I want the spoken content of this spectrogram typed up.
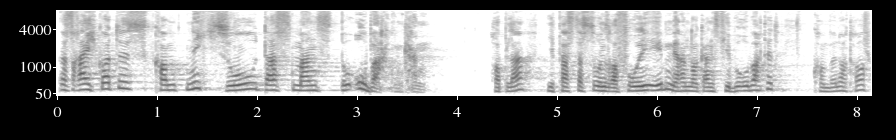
das Reich Gottes kommt nicht so, dass man es beobachten kann. Hoppla, wie passt das zu unserer Folie eben? Wir haben noch ganz viel beobachtet, kommen wir noch drauf.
